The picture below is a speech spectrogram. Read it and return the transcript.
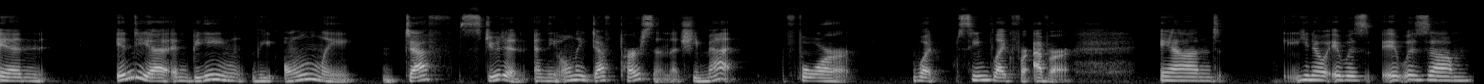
in India and being the only deaf student and the only deaf person that she met for what seemed like forever. And you know, it was it was um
